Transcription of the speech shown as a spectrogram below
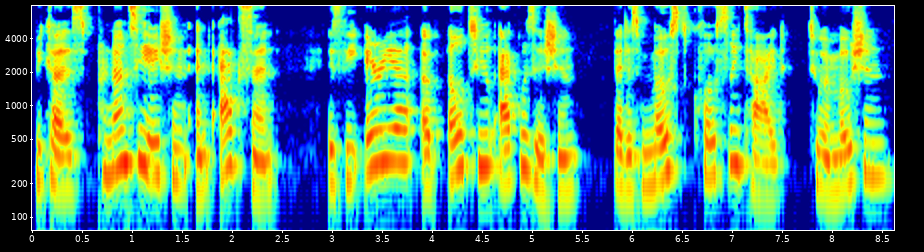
because pronunciation and accent is the area of L2 acquisition that is most closely tied to emotion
